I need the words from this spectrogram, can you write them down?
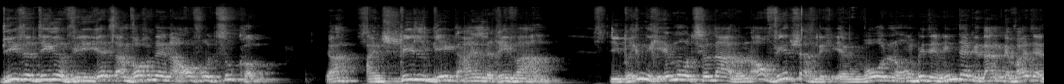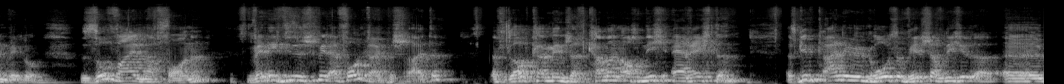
Diese Dinge, wie jetzt am Wochenende auf uns zukommen, ja, ein Spiel gegen einen Rivalen, die bringen dich emotional und auch wirtschaftlich irgendwo und mit dem Hintergedanken der Weiterentwicklung so weit nach vorne, wenn ich dieses Spiel erfolgreich bestreite. Das glaubt kein Mensch, das kann man auch nicht errechnen. Es gibt einige große wirtschaftliche äh,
